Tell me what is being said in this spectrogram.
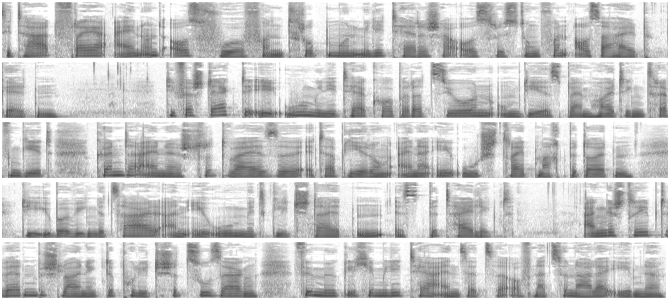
Zitat, freie Ein- und Ausfuhr von Truppen und militärischer Ausrüstung von außerhalb gelten. Die verstärkte EU-Militärkooperation, um die es beim heutigen Treffen geht, könnte eine schrittweise Etablierung einer EU-Streitmacht bedeuten. Die überwiegende Zahl an EU-Mitgliedstaaten ist beteiligt. Angestrebt werden beschleunigte politische Zusagen für mögliche Militäreinsätze auf nationaler Ebene.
